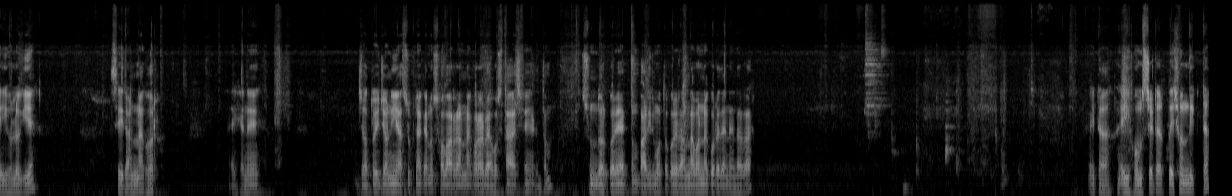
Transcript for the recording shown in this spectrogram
এই হলো গিয়ে সেই রান্নাঘর। এখানে যতই জনই আসুক না কেন, সবার রান্না করার ব্যবস্থা আছে একদম। সুন্দর করে একদম বাড়ির মতো করে রান্না বান্না করে দেন এনারা। এটা এই হোমস্টেটার পেছন দিকটা।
